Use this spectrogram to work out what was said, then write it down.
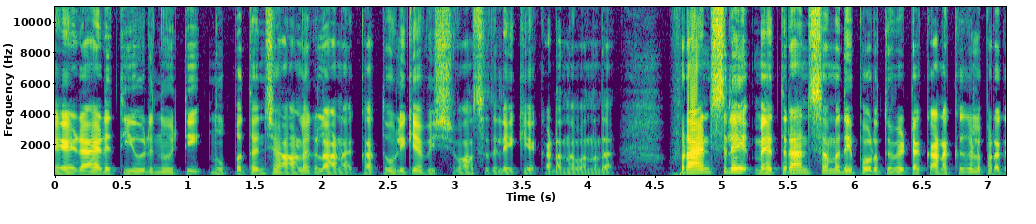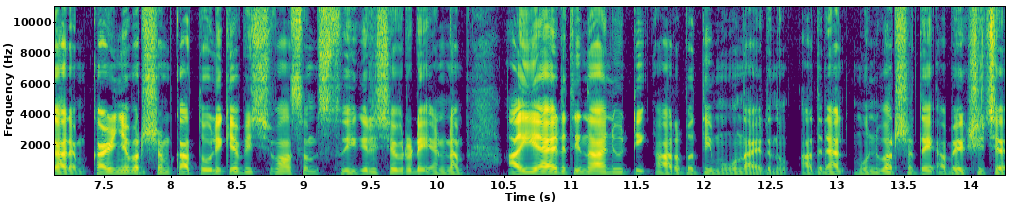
ഏഴായിരത്തി ഒരുന്നൂറ്റി മുപ്പത്തഞ്ച് ആളുകളാണ് കത്തോലിക്ക വിശ്വാസത്തിലേക്ക് കടന്നു വന്നത്. ഫ്രാൻസിലെ മെത്രാൻ സമിതി പുറത്തുവിട്ട കണക്കുകൾ പ്രകാരം കഴിഞ്ഞ വർഷം കത്തോലിക്ക വിശ്വാസം സ്വീകരിച്ചവരുടെ എണ്ണം അയ്യായിരത്തി നാനൂറ്റി അറുപത്തി മൂന്നായിരുന്നു അതിനാൽ മുൻ വർഷത്തെ അപേക്ഷിച്ച്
